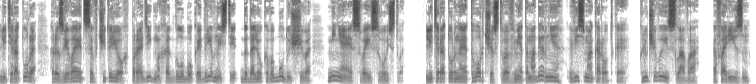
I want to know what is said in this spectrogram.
Литература развивается в четырех парадигмах от глубокой древности до далекого будущего, меняя свои свойства. Литературное творчество в метамодерне весьма короткое. Ключевые слова, афоризм,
